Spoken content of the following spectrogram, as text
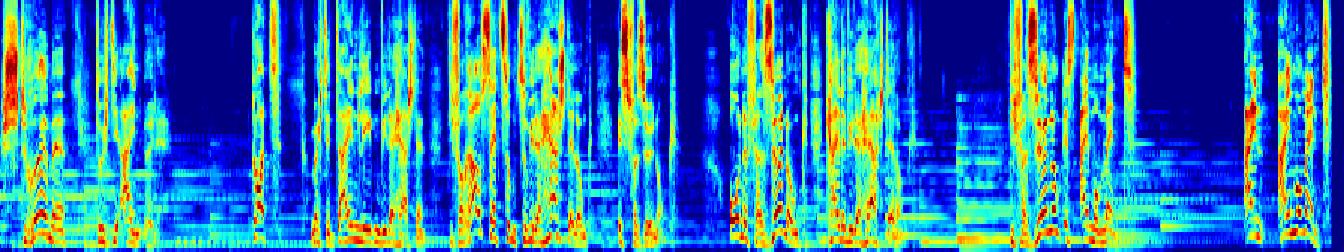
ströme durch die Einöde. Gott möchte dein Leben wiederherstellen. Die Voraussetzung zur Wiederherstellung ist Versöhnung. Ohne Versöhnung keine Wiederherstellung. Die Versöhnung ist ein Moment. Ein, ein Moment,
